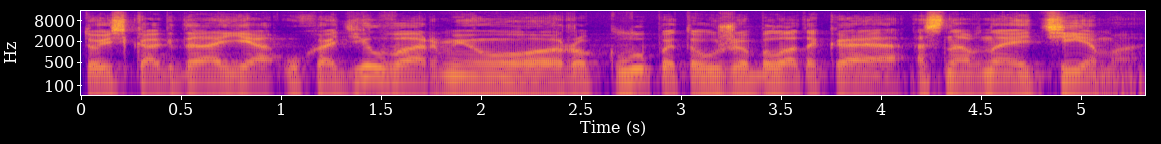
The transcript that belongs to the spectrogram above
То есть, когда я уходил в армию, рок-клуб это уже была такая основная тема.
